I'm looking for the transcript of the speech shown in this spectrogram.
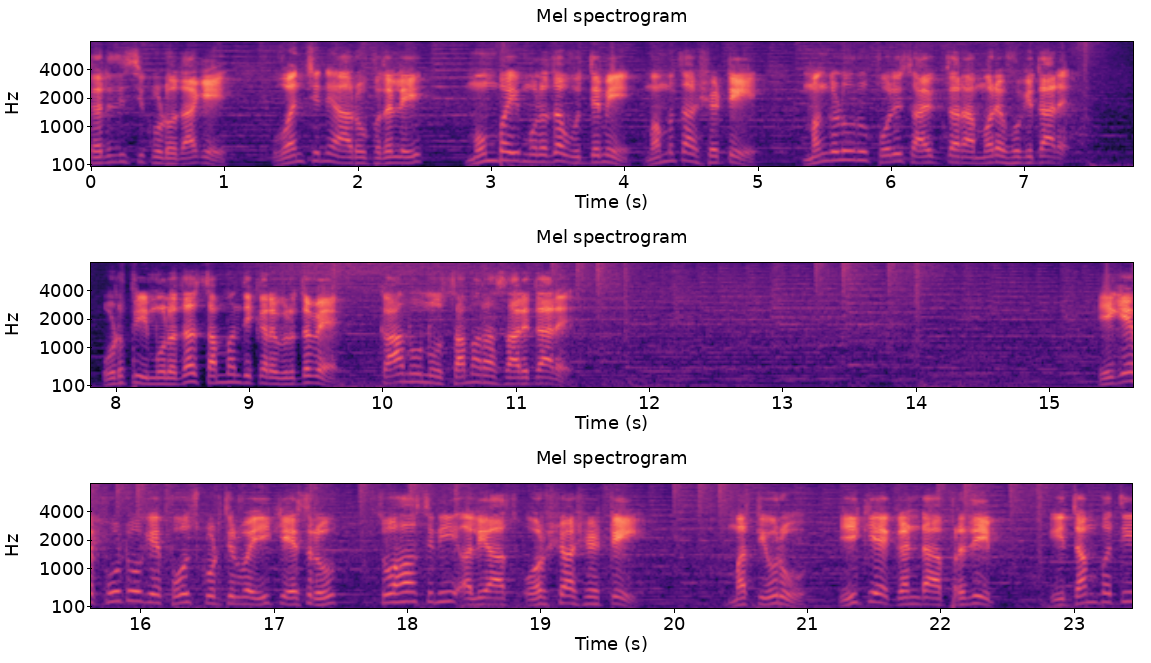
ಖರೀದಿಸಿಕೊಡುವುದಾಗಿ ವಂಚನೆ ಆರೋಪದಲ್ಲಿ ಮುಂಬೈ ಮೂಲದ ಉದ್ಯಮಿ ಮಮತಾ ಶೆಟ್ಟಿ ಮಂಗಳೂರು ಪೊಲೀಸ್ ಆಯುಕ್ತರ ಮೊರೆ ಹೋಗಿದ್ದಾರೆ. ಉಡುಪಿ ಮೂಲದ ಸಂಬಂಧಿಕರ ವಿರುದ್ಧವೇ ಕಾನೂನು ಸಮರ ಸಾರಿದ್ದಾರೆ. ಹೀಗೆ ಫೋಟೋಗೆ ಪೋಸ್ ಕೊಡ್ತಿರುವ ಈಕೆ ಹೆಸರು ಸುಹಾಸಿನಿ ಅಲಿಯಾಸ್ ವರ್ಷಾ ಶೆಟ್ಟಿ. ಮತ್ತಿವರು ಈಕೆಯ ಗಂಡ ಪ್ರದೀಪ್, ಈ ದಂಪತಿ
